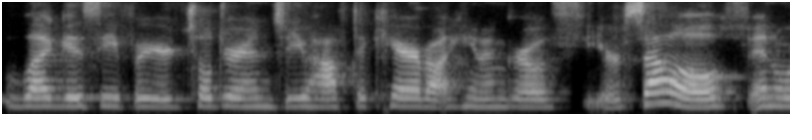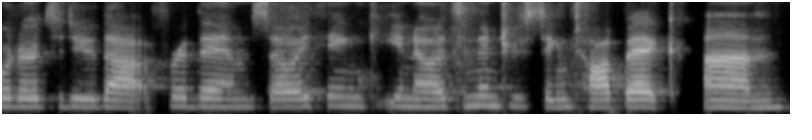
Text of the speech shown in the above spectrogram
legacy for your children. So you have to care about human growth yourself in order to do that for them. So i think you know it's an interesting topic. Um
